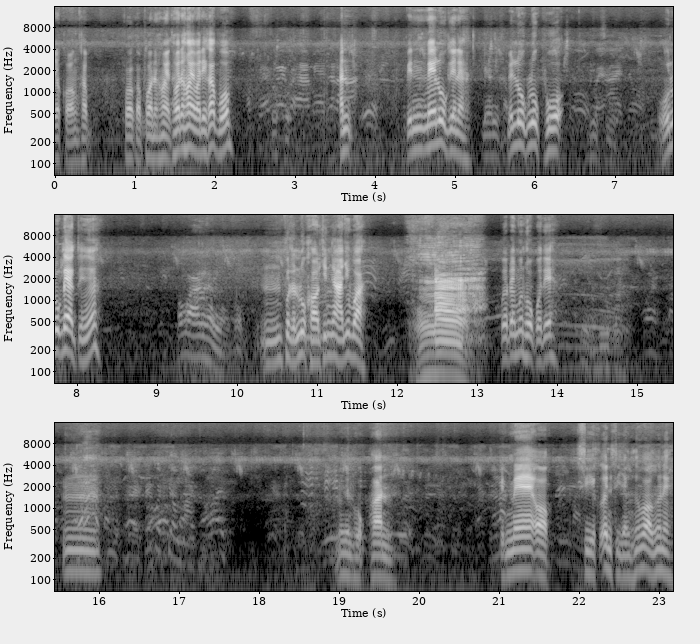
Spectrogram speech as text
เจ้าของครับพ่อกับพ่อในห้อยพ่อในห้อยสวัสดีครับผมอันเป็นแม่ลูกนี่นะแม่นครับเป็นลูกลูกผู้โอ้ลูกแรกถึงเหรอเพราะว่าเงินเหรอครับอืมพูดถึงลูกเขาชิ้นยาอยู่บ่ เปิดได้หมื่นหกกว่าทีอืมหมื่นหกพันเป็นแม่ออกสีเอิ้นสีอย่างที่บอกเงี้ยนี่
